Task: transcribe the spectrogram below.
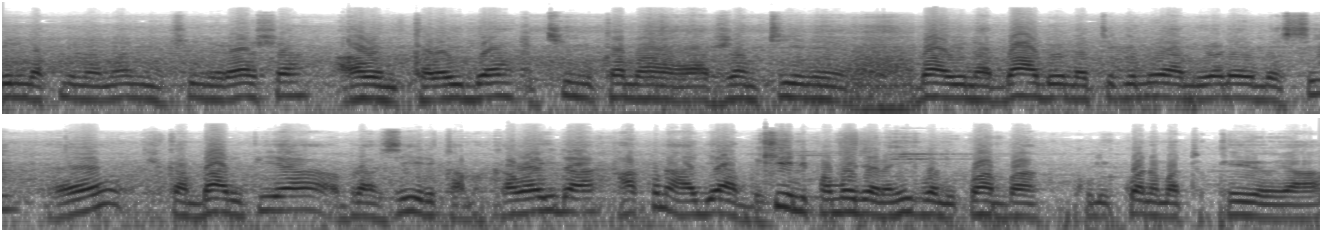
2018 nchini Russia, au ni kawaida timu kama Argentine ambayo ina bado inategemea Lionel Messi eh, fika mbali pia Brazil kama kawaida, hakuna ajabu. Lakini pamoja na hivyo ni kwamba kulikuwa na matokeo ya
